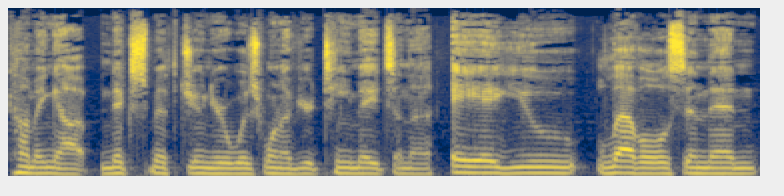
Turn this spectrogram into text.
coming up. Nick Smith Jr. was one of your teammates in the AAU levels, and then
